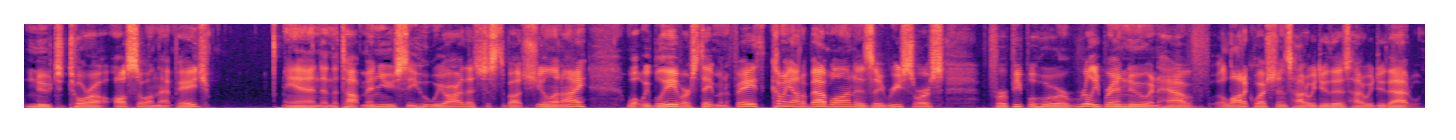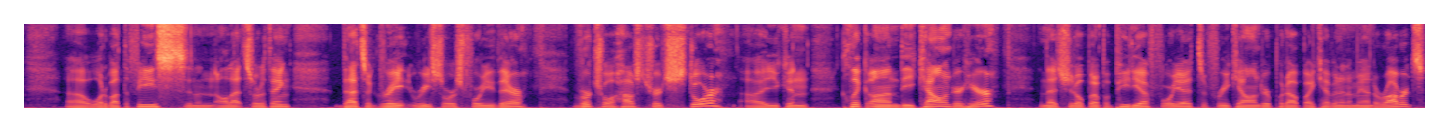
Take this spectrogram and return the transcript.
New to Torah also on that page. And in the top menu, you see who we are. That's just about Sheila and I, what we believe, our statement of faith. Coming out of Babylon is a resource for people who are really brand new and have a lot of questions how do we do this? How do we do that? Uh, what about the feasts and all that sort of thing? That's a great resource for you there. Virtual house church store. Uh, you can click on the calendar here and that should open up a pdf for you. It's a free calendar put out by kevin and amanda roberts.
